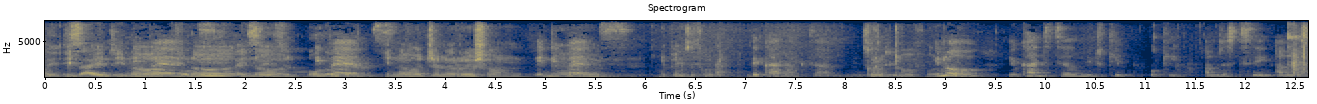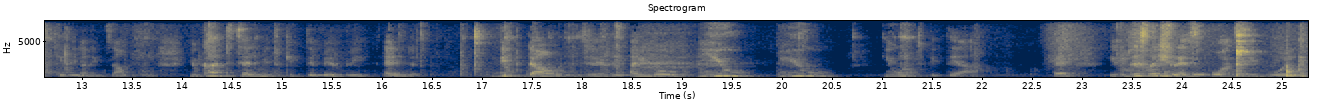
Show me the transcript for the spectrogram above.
they decide. in, in our Depends. in our me, I in say our it's of them. depends. in our generation. It depends. Uh, depends with what. the character. Character Jerry. of what? You know, you can't tell me to keep. Okay, I'm just saying. I'm just giving an example. You can't tell me to keep the baby, and deep down, Jerry, I know you, you, you won't be there. Okay, you're just Why should you? irresponsible.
